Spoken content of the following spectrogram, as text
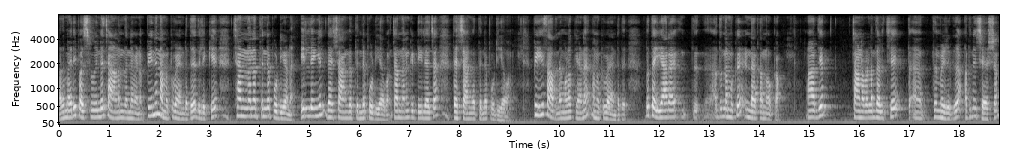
അതുമാതിരി പശുവിന്റെ ചാണം തന്നെ വേണം. പിന്നെ നമുക്ക് വേണ്ടത് ഇതിലേക്ക് ചന്ദനത്തിന്റെ പൊടിയാണ്. ഇല്ലെങ്കിൽ ദശാംഗത്തിന്റെ പൊടിയാവാം. ചന്ദനം കിട്ടിയില്ല വെച്ചാൽ ദശാംഗത്തിന്റെ പൊടിയാവാം. അപ്പോൾ ഈ സാധനങ്ങളൊക്കെയാണ് നമുക്ക് വേണ്ടത്. ഇപ്പോൾ തയ്യാറായി അത് നമുക്ക് ഉണ്ടാക്കാൻ നോക്കാം. ആദ്യം ചാണവെള്ളം തളിച്ച് മെഴുകുക. അതിന് ശേഷം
